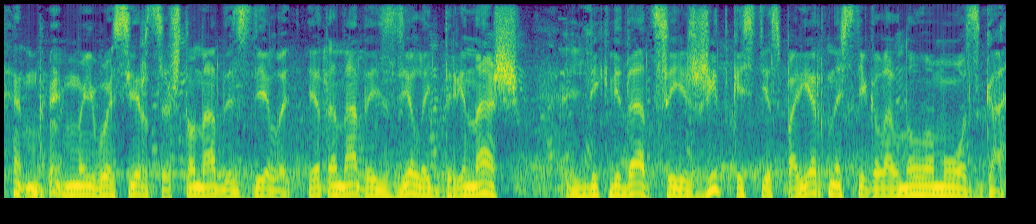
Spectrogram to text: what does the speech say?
моего сердца, что надо сделать. Это надо сделать дренаж ликвидации жидкости с поверхности головного мозга.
